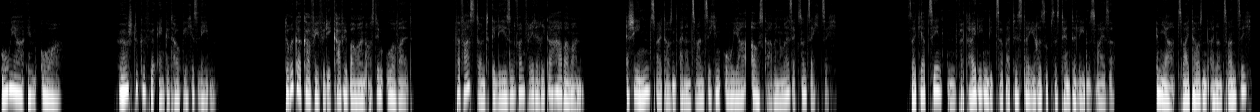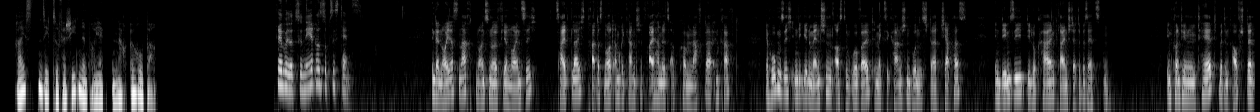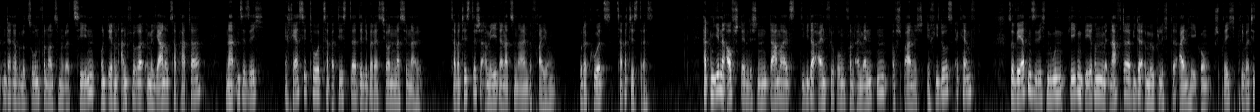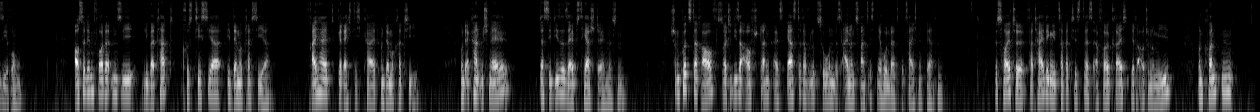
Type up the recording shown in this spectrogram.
Oh ja im Ohr. Hörstücke für enkeltaugliches Leben. Drückerkaffee für die Kaffeebauern aus dem Urwald. Verfasst und gelesen von Friederika Habermann. Erschienen 2021 in Oja Ausgabe Nummer 66. Seit Jahrzehnten verteidigen die Zapatista ihre subsistente Lebensweise. Im Jahr 2021 reisten sie zu verschiedenen Projekten nach Europa. Revolutionäre Subsistenz. In der Neujahrsnacht 1994, zeitgleich trat das nordamerikanische Freihandelsabkommen NAFTA in Kraft, erhoben sich indigene Menschen aus dem Urwald im mexikanischen Bundesstaat Chiapas, indem sie die lokalen Kleinstädte besetzten. In Kontinuität mit den Aufständen der Revolution von 1910 und deren Anführer Emiliano Zapata nannten sie sich Ejército Zapatista de Liberación Nacional Zapatistische Armee der nationalen Befreiung oder kurz Zapatistas. Hatten jene Aufständischen damals die Wiedereinführung von Almenden auf Spanisch Ejidos erkämpft, so wehrten sie sich nun gegen deren mit NAFTA wieder ermöglichte Einhegung, sprich Privatisierung. Außerdem forderten sie Libertad, Justicia y Democracia Freiheit, Gerechtigkeit und Demokratie und erkannten schnell, dass sie diese selbst herstellen müssen Schon kurz darauf sollte dieser Aufstand als erste Revolution des 21. Jahrhunderts bezeichnet werden. Bis heute verteidigen die Zapatistas erfolgreich ihre Autonomie und konnten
